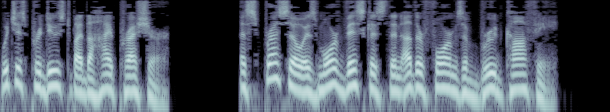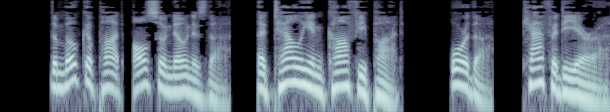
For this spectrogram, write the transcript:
which is produced by the high pressure. Espresso is more viscous than other forms of brewed coffee. The moka pot, also known as the Italian coffee pot or the caffettiera,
